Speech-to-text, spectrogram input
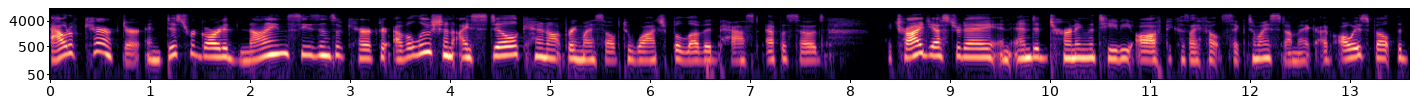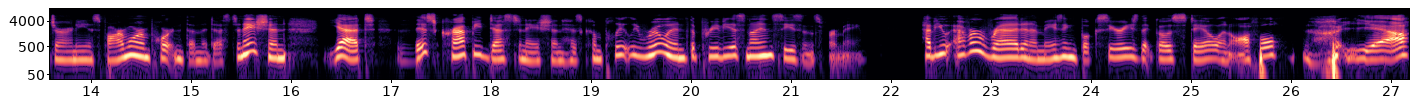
out of character and disregarded nine seasons of character evolution, I still cannot bring myself to watch beloved past episodes. I tried yesterday and ended turning the TV off because I felt sick to my stomach. I've always felt the journey is far more important than the destination, yet, this crappy destination has completely ruined the previous nine seasons for me. Have you ever read an amazing book series that goes stale and awful? yeah.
